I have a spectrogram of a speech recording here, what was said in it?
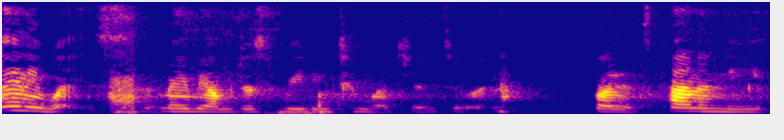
Anyways, maybe I'm just reading too much into it, but it's kind of neat.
